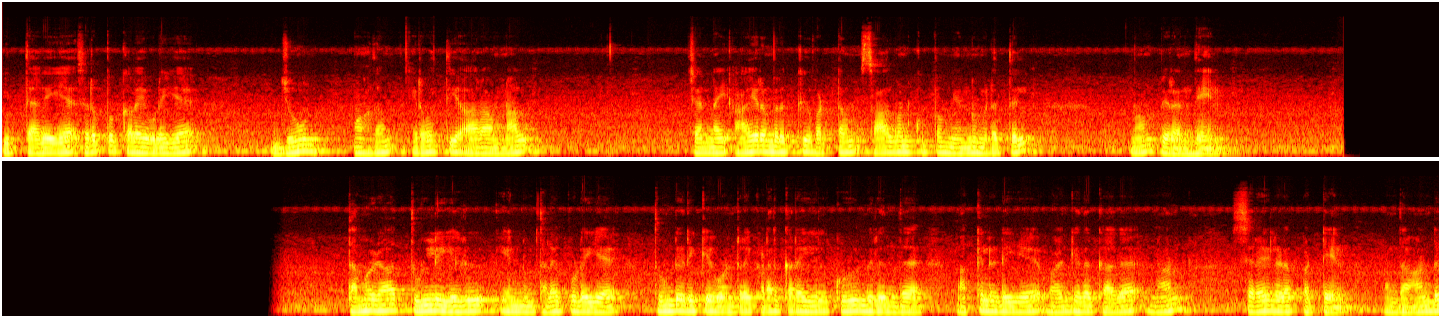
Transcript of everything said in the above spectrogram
இத்தகைய சிறப்புக்களை உடைய ஜூன் மாதம் இருபத்தி ஆறாம் நாள் சென்னை ஆயிரம் விளக்கு வட்டம் சால்வன்குப்பம் என்னும் இடத்தில் நான் பிறந்தேன். தமிழா துள்ளி எழு என்னும் தலைப்புடைய துண்டறிக்கை ஒன்றை கடற்கரையில் குழுமிருந்த மக்களிடையே வழங்கியதற்காக நான் சிறையிலிடப்பட்டேன். அந்த ஆண்டு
